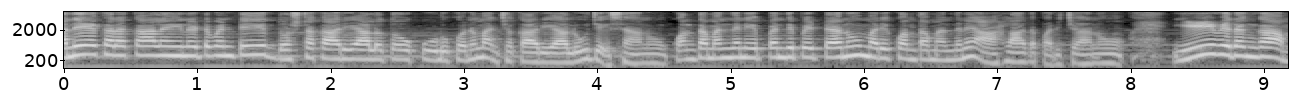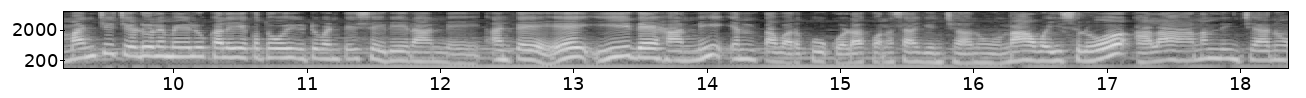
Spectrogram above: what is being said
అనేక రకాలైనటువంటి దుష్ట కార్యాలతో కూడుకొని మంచి కార్యాలు చేశాను. కొంతమందిని ఇబ్బంది పెట్టాను మరి కొంతమందిని ఆహ్లాదపరిచాను. ఈ విధంగా మంచి చెడుల మేలు కలయికతో ఇటువంటి శరీరాన్ని అంటే ఈ దేహాన్ని ఇంతవరకు కూడా కొనసాగించాను. నా వయసులో అలా ఆనందించాను.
